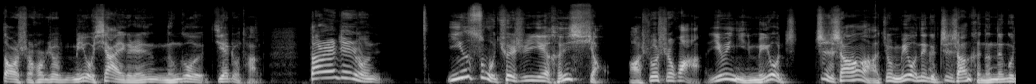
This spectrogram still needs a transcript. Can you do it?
到时候就没有下一个人能够接住她了。当然，这种因素确实也很小啊，说实话，因为你没有智商啊，就没有那个智商，可能能够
